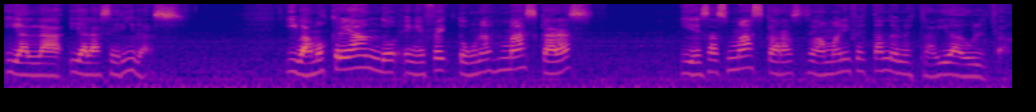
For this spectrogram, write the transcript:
y a, la, y a las heridas. Y vamos creando, en efecto, unas máscaras y esas máscaras se van manifestando en nuestra vida adulta.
